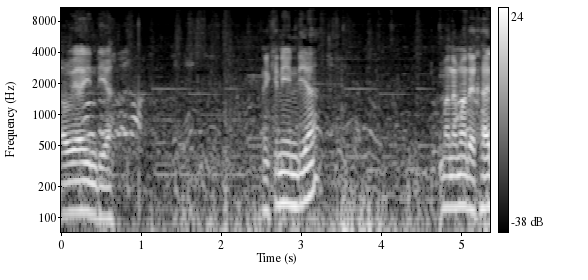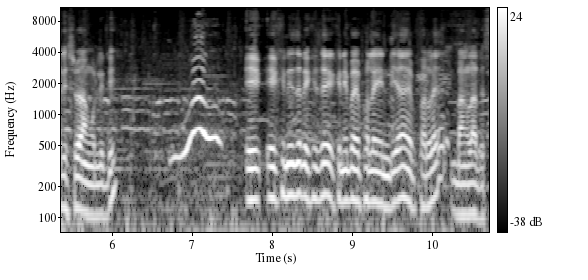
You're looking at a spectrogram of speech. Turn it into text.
আৰু এয়া ইণ্ডিয়া। এইখিনি ইণ্ডিয়া। মানে মই দেখাই দিছোঁ আঙুলি দি। এই এইখিনি যে দেখিছে এইখিনিৰ পৰা এইফালে ইণ্ডিয়া এইফালে বাংলাদেশ।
